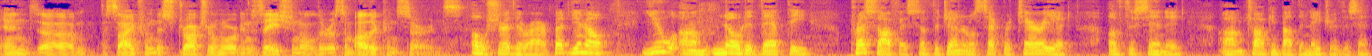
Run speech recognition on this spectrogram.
and um, aside from the structural and organizational, there are some other concerns. Oh, sure, there are. But you know, you um, noted that the press office of the General Secretariat of the Synod, um, talking about the nature of the Synod,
